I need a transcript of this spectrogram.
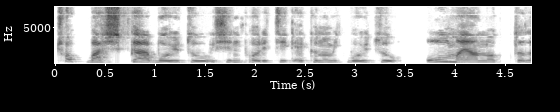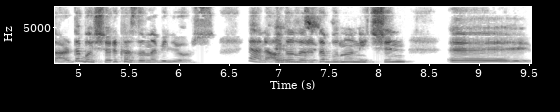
çok başka boyutu, işin politik, ekonomik boyutu olmayan noktalarda başarı kazanabiliyoruz. Yani evet. adaları da bunun için e,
